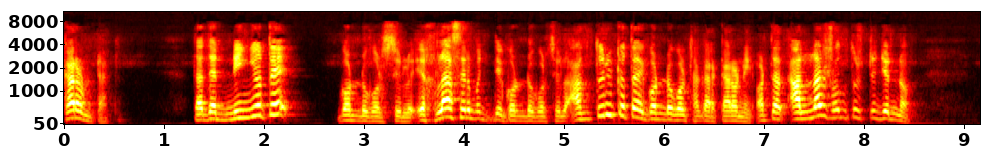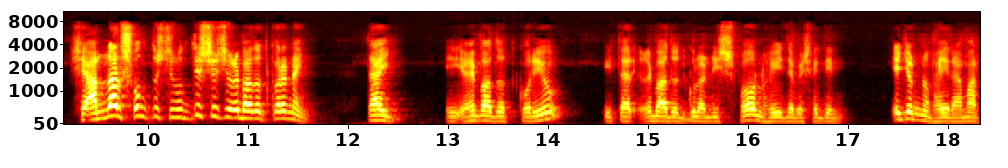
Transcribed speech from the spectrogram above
কারণটা কি? তাদের নিয়তে গণ্ডগোল ছিল এখলাসের মধ্যে গন্ডগোল ছিল, আন্তরিকতায় গন্ডগোল থাকার কারণে। অর্থাৎ আল্লাহর সন্তুষ্টির জন্য। সে আল্লাহর সন্তুষ্টির উদ্দেশ্যে সে ইবাদত করে নাই। তাই এই ইবাদত করেও এই তার ইবাদতগুলো নিষ্ফল হয়ে যাবে সেদিন। এই জন্য ভাইরা আমার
